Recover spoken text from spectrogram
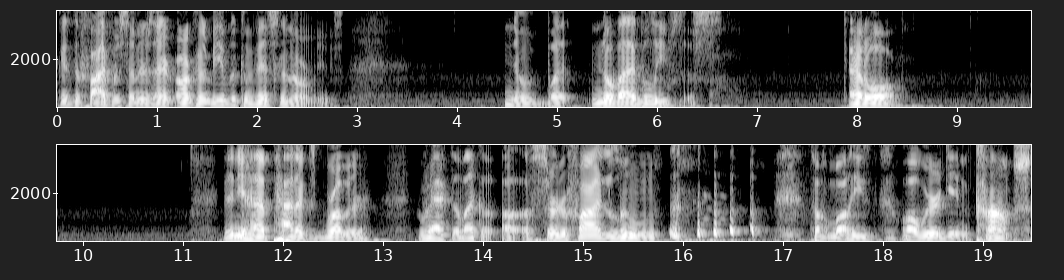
because the five percenters aren't going to be able to convince the normies. You know, but nobody believes this at all. Then you have Paddock's brother, who acted like a, a, a certified loon. Talking about he's while we were getting comps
